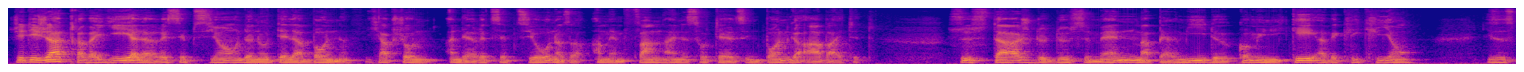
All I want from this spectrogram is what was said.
J'ai déjà travaillé à la réception d'un hôtel à Bonn. Ich habe schon an der Rezeption, also am Empfang eines Hotels in Bonn gearbeitet. Ce stage de deux semaines m'a permis de communiquer avec les clients. Dieses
